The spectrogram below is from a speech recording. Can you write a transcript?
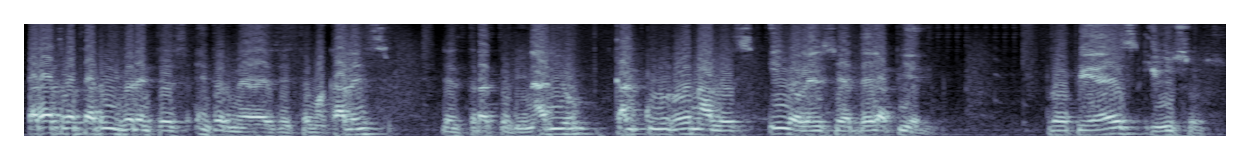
para tratar diferentes enfermedades estomacales, del tracto urinario, cálculos renales y dolencias de la piel. Propiedades y usos.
